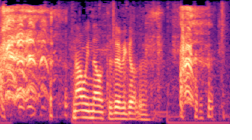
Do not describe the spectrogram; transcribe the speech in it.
now we know what to do, we got this.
